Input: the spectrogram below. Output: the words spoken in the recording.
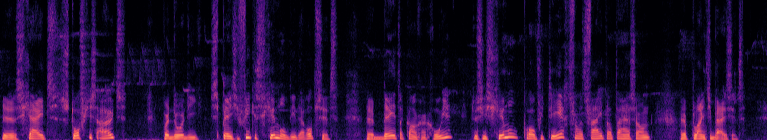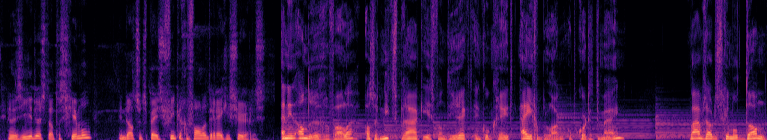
uh, scheidt stofjes uit, waardoor die specifieke schimmel die daarop zit, beter kan gaan groeien. Dus die schimmel profiteert van het feit dat daar zo'n plantje bij zit. En dan zie je dus dat de schimmel in dat soort specifieke gevallen de regisseur is. En in andere gevallen, als er niet sprake is van direct en concreet eigenbelang op korte termijn, waarom zou de schimmel dan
